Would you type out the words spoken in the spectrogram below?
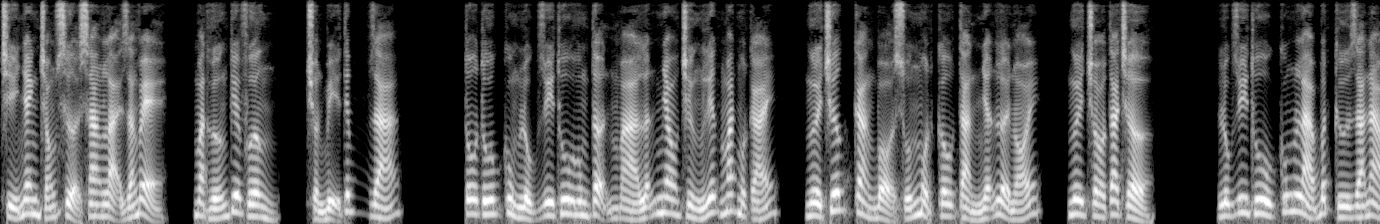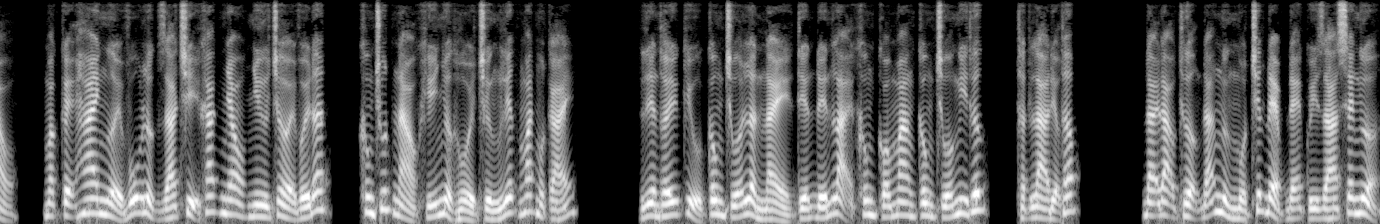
chỉ nhanh chóng sửa sang lại dáng vẻ, mặt hướng kia phương, chuẩn bị tiếp giá. Tô Tú cùng Lục Duy Thu hung tận mà lẫn nhau chừng liếc mắt một cái, người trước càng bỏ xuống một câu tàn nhẫn lời nói, ngươi cho ta chờ. Lục Duy Thu cũng là bất cứ giá nào, mặc kệ hai người vũ lực giá trị khác nhau như trời với đất, không chút nào khí nhược hồi chừng liếc mắt một cái. Liên thấy cửu công chúa lần này tiến đến lại không có mang công chúa nghi thức, thật là điệu thấp. Đại đạo thượng đã ngừng một chiếc đẹp đẽ quý giá xe ngựa,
